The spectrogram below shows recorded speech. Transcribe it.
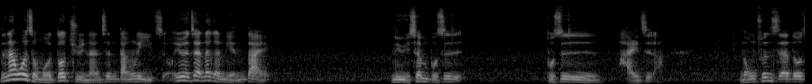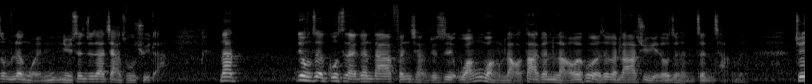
那为什么我都举男生当例子？因为在那个年代，女生不是不是孩子啊，农村时代都这么认为，女生就是要嫁出去的。那用这个故事来跟大家分享，就是往往老大跟老二或者这个拉锯也都是很正常的，就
